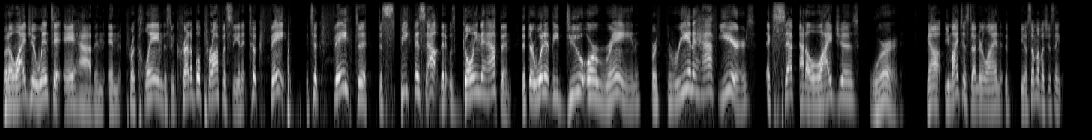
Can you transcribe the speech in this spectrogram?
But Elijah went to Ahab and, and proclaimed this incredible prophecy, and it took faith. It took faith to, to speak this out that it was going to happen, that there wouldn't be dew or rain for three and a half years except at Elijah's word. Now, you might just underline that, you know, some of us just think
